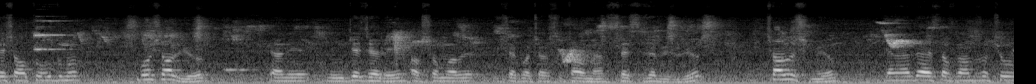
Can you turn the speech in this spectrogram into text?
5-6 oldu mu boşalıyor. Yani geceleyin akşamları Yüksek Oğa Çarşısı tamamen sessize bürünüyor. Çalışmıyor. Genelde esnaflarımızın çoğu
